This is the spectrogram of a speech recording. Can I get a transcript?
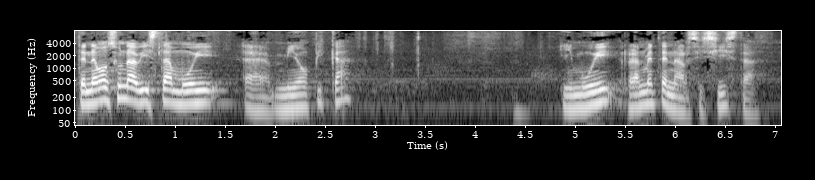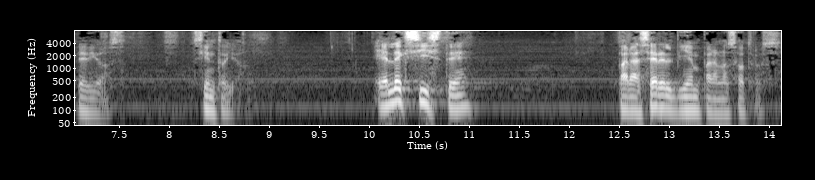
tenemos una vista muy eh, miópica y muy realmente narcisista de Dios, siento yo. Él existe para hacer el bien para nosotros.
